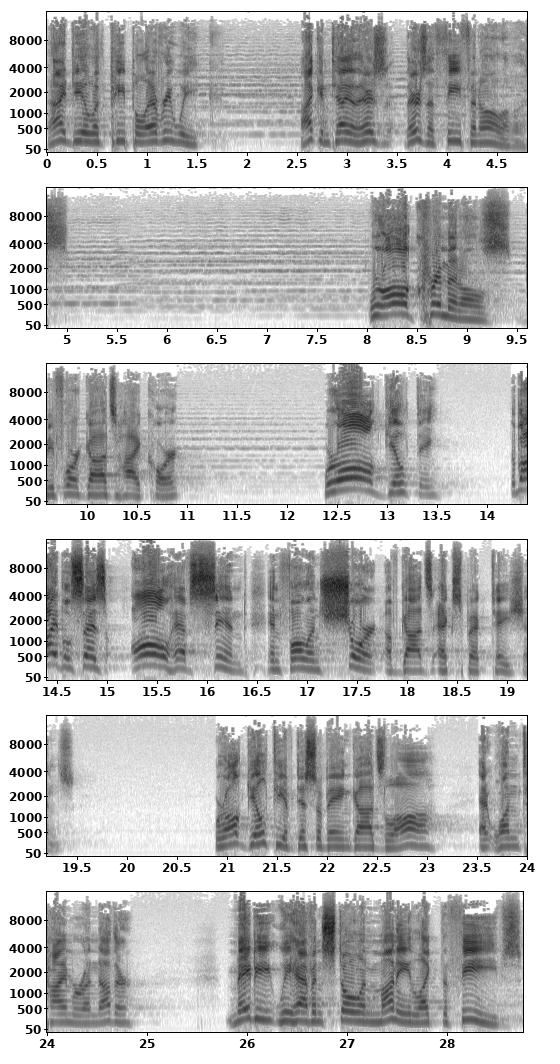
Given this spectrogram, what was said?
I deal with people every week I can tell you there's, there's a thief in all of us. We're all criminals before God's high court. We're all guilty. The Bible says all have sinned and fallen short of God's expectations. We're all guilty of disobeying God's law at one time or another. Maybe we haven't stolen money like the thieves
